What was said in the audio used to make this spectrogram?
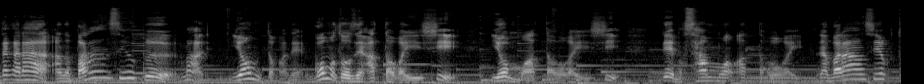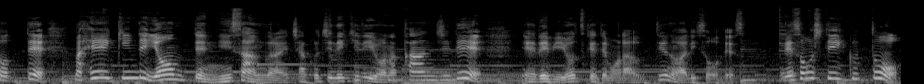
だから、あの、バランスよく、まあ、4とかね、5も当然あった方がいいし、4もあった方がいいし、で、まあ、3もあった方がいい。バランスよくとって、まあ、平均で4.23ぐらいに着地できるような感じで、えレビューをつけてもらうっていうのが理想です。で、そうしていくと、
